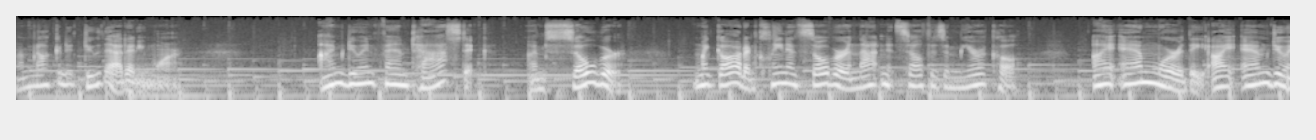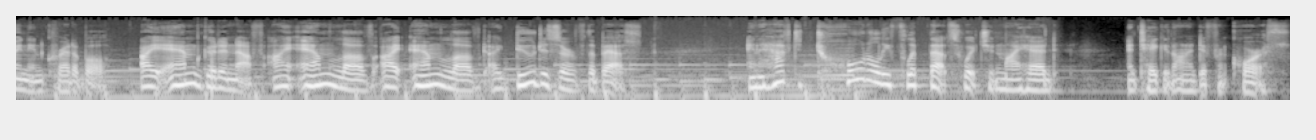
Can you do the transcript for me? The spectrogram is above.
I'm not going to do that anymore. I'm doing fantastic. I'm sober. My God, I'm clean and sober, and that in itself is a miracle. I am worthy. I am doing incredible. I am good enough. I am love. I am loved. I do deserve the best. And I have to totally flip that switch in my head and take it on a different course.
